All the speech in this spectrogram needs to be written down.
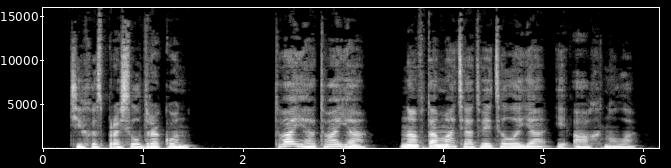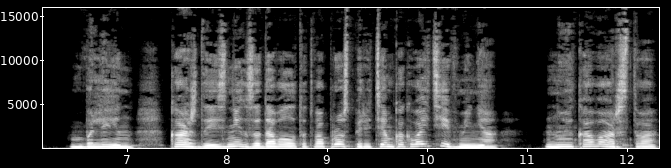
— тихо спросил дракон. «Твоя, твоя», на автомате ответила я и ахнула. Блин, каждый из них задавал этот вопрос перед тем, как войти в меня. Ну и коварство.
